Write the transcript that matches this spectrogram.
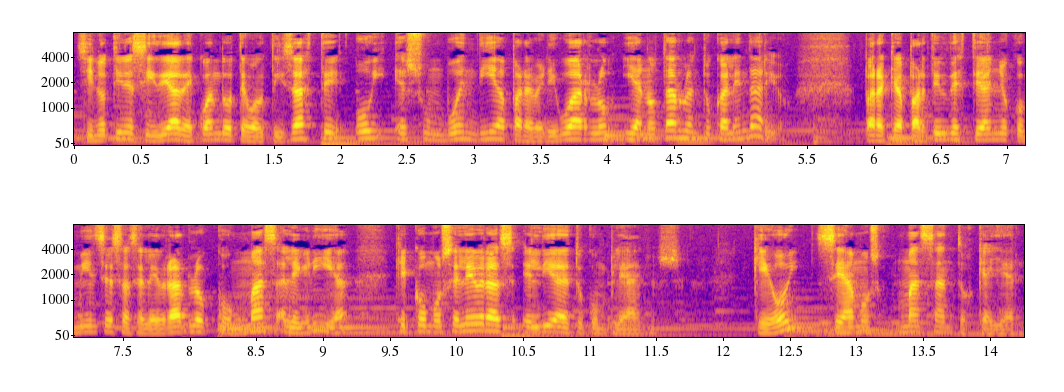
Si no tienes idea de cuándo te bautizaste, hoy es un buen día para averiguarlo y anotarlo en tu calendario, para que a partir de este año comiences a celebrarlo con más alegría que como celebras el día de tu cumpleaños. Que hoy seamos más santos que ayer.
